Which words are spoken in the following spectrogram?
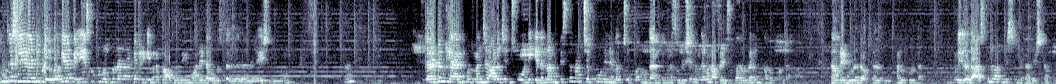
ఇంట్రెస్ట్ లేదంటే ఇప్పుడు ఎవరికైనా పెళ్ళి చేసుకోకుండా ఉంటున్నాడు అంటే వీడికి ఏమైనా ప్రాబ్లం ఏమో అనే డౌట్ వస్తుంది కదా నరేష్ నువ్వు కరెక్ట్ క్లారిటీ కొంచెం మంచిగా ఆలోచించుకో నీకు ఏదన్నా అనిపిస్తే నాకు చెప్పు నేను ఎవరికి చెప్పాను. దానికి ఏమైనా సొల్యూషన్ ఉందేమో నా ఫ్రెండ్స్ ద్వారా కూడా నేను కనుక్కుంటాను నా ఫ్రెండ్ కూడా డాక్టర్ కనుక్కుంటాను నువ్వు ఏదో దాచుకున్నావు అనిపిస్తుంది నరేష్ నాకు?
